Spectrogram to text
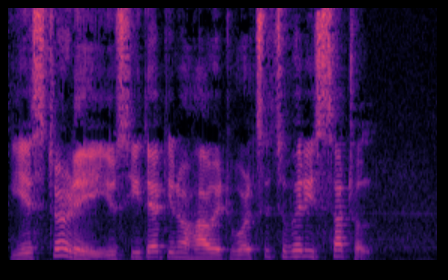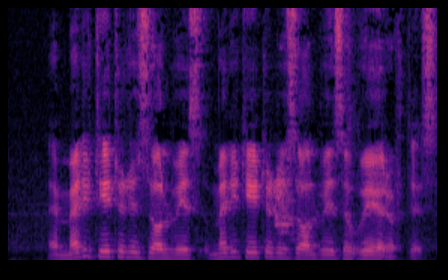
Yesterday, you see that, you know, how it works. It's very subtle. A meditator is always meditator is always aware of this.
